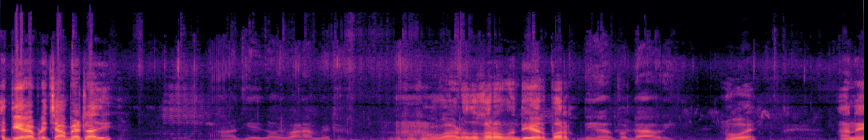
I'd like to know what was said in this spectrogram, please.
અત્યારે આપણે ક્યાં બેઠા છીએ? અત્યારે તો વાડામાં બેઠા વાડો તો ખરો પણ દેહર પર? દેહર પર ડાવરી. હોય. અને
